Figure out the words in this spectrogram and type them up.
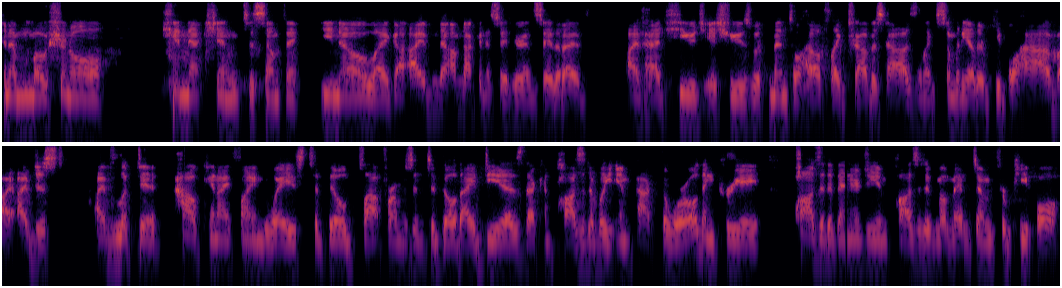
an emotional connection to something. You know, like I, I'm not going to sit here and say that I've I've had huge issues with mental health like Travis has and like so many other people have. I, I've just I've looked at how can I find ways to build platforms and to build ideas that can positively impact the world and create positive energy and positive momentum for people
